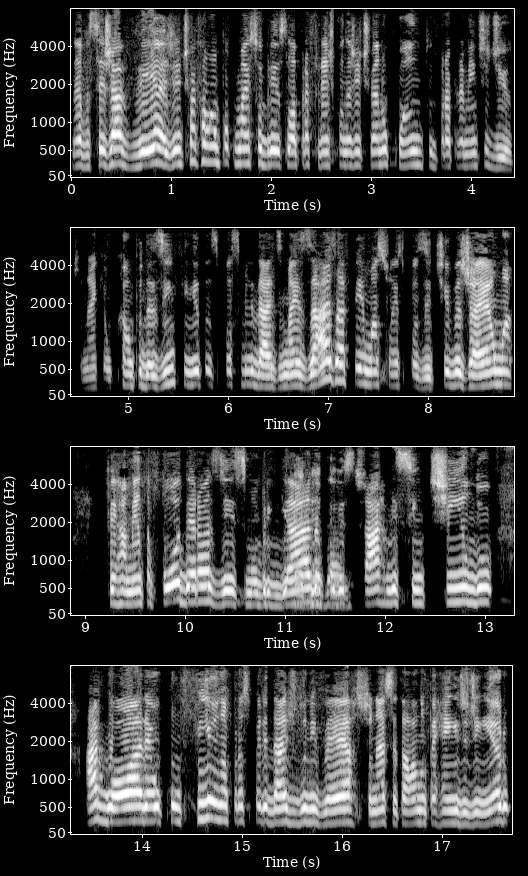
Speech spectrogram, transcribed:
Né, você já vê, a gente vai falar um pouco mais sobre isso lá para frente quando a gente estiver no quanto propriamente dito, né, que é o campo das infinitas possibilidades. Mas as afirmações positivas já é uma ferramenta poderosíssima. Obrigada é por estar me sentindo agora. Eu confio na prosperidade do universo, né? Você está lá no perrengue de dinheiro.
